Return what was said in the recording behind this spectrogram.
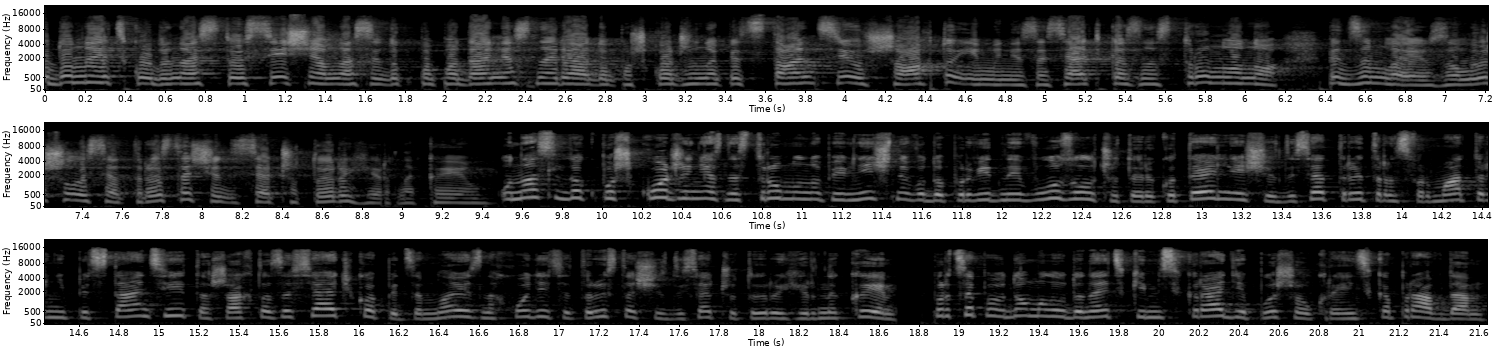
У Донецьку 11 січня внаслідок попадання снаряду пошкоджено підстанцію. Шахту імені Засядька знеструмлено. Під землею залишилися 364 гірники. Унаслідок пошкодження знеструмлено північний водопровідний вузол, 4 котельні, 63 трансформаторні підстанції та шахта Засядько. Під землею знаходяться 364 гірники. Про це повідомили у Донецькій міськраді, пише Українська Правда.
